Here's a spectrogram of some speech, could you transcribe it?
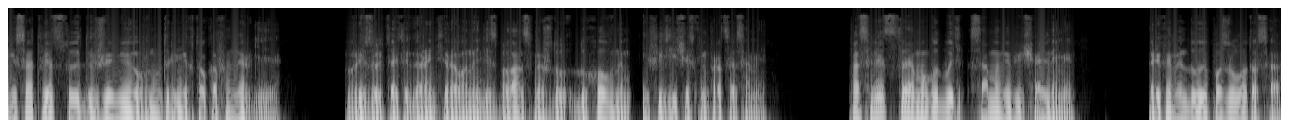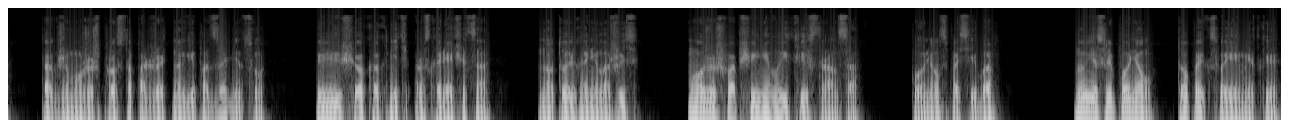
не соответствует движению внутренних токов энергии. В результате гарантированный дисбаланс между духовным и физическим процессами. Последствия могут быть самыми печальными. Рекомендую позу лотоса, также можешь просто поджать ноги под задницу или еще как-нибудь раскорячиться, но только не ложись. Можешь вообще не выйти из транса. Понял, спасибо. Ну, если понял, Топай к своей метке.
